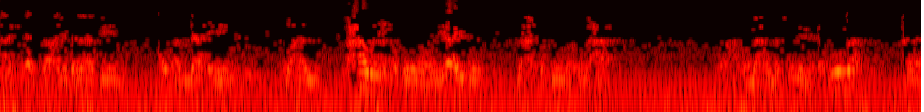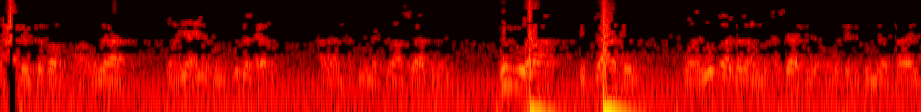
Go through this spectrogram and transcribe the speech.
هذه الاسرار لبناتهم أو أبنائهم وأن يعاونوا الحكومة ويجاهدوا مع الحكومة ومع ومع المسؤولين في الحكومة على عدم تفرق هؤلاء وأن يحرصوا كل الحرص على أن تكون دراساتهم كلها في الداخل وأن يقابل لهم الأساتذة ومدرسون من الخارج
